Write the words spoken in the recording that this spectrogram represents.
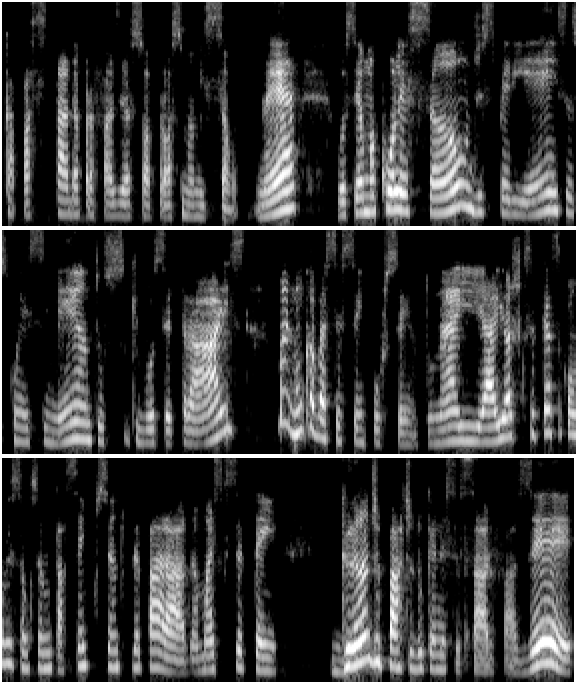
capacitada para fazer a sua próxima missão, né? Você é uma coleção de experiências, conhecimentos que você traz, mas nunca vai ser 100%, né? E aí eu acho que você tem essa convicção que você não está 100% preparada, mas que você tem grande parte do que é necessário fazer,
